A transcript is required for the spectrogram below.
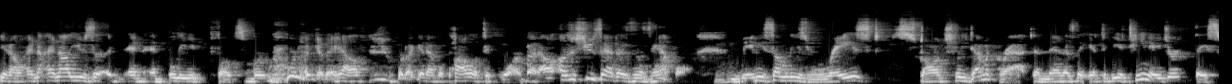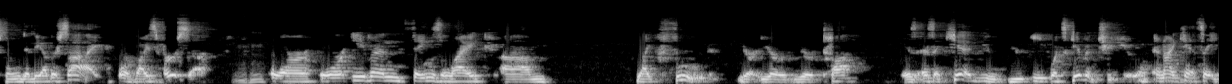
you know, and, and I'll use and, and believe me, folks, we're, we're not going to have we're not going to have a politic war, but I'll, I'll, just use that as an example. Mm-hmm. Maybe somebody's raised staunchly Democrat, and then as they get to be a teenager, they swing to the other side, or vice versa, mm-hmm. or or even things like um, like food. You're you're you're taught as, as a kid, you, you eat what's given to you. And I can't say,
